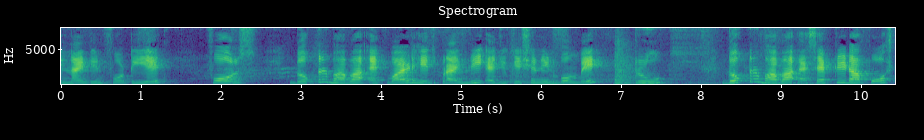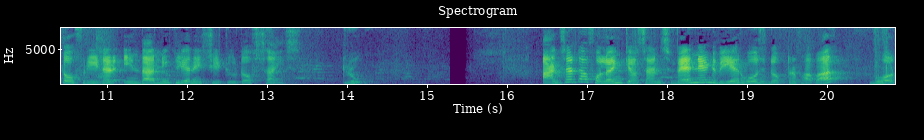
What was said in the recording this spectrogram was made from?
in 1948 false doctor Bhabha acquired his primary education in Bombay true Dr. Bhabha accepted a post of reader in the Nuclear Institute of Science. True. Answer the following questions. When and where was Dr. Bhabha born?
